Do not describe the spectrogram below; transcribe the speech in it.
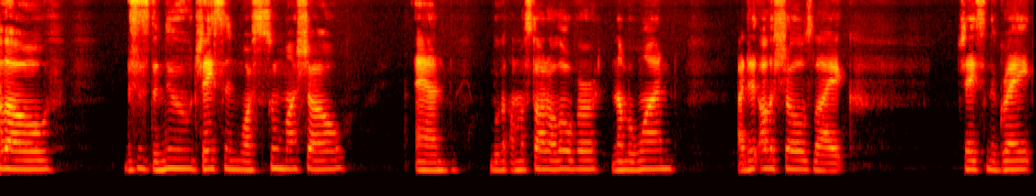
Hello, this is the new Jayson Warsuma show, and I'm gonna start all over. Number one, I did other shows like Jayson the Great,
